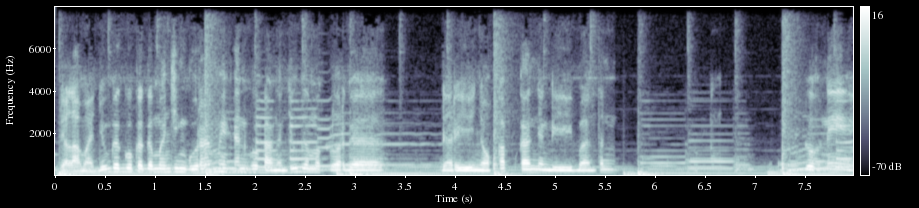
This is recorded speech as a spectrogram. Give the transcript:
Udah lama juga gue kagak mancing gue rame kan gue kangen juga sama keluarga dari nyokap kan yang di Banten tuh nih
